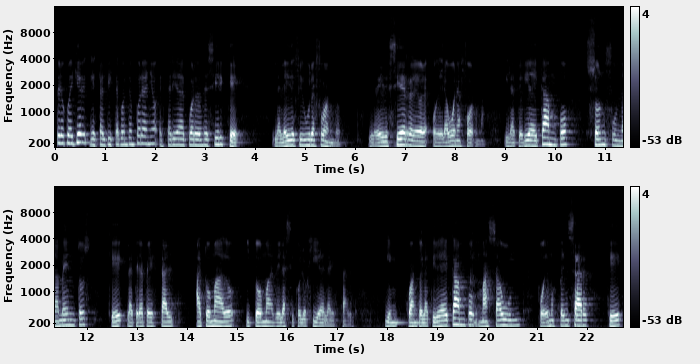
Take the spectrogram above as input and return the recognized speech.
pero cualquier gestaltista contemporáneo estaría de acuerdo en decir que la ley de figura-fondo, la ley de cierre o de la buena forma y la teoría de campo son fundamentos que la terapia gestal ha tomado y toma de la psicología de la gestal. Y en cuanto a la teoría de campo, más aún podemos pensar que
